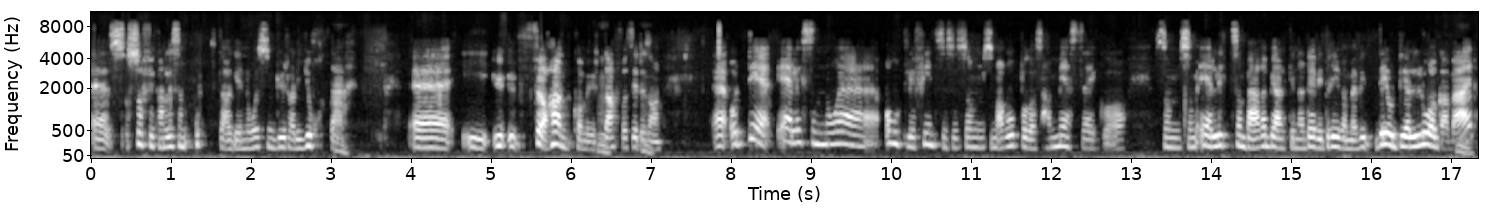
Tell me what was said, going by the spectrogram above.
eh, så, så fikk han liksom oppdage noe som Gud hadde gjort der. Eh, i, u, u, før han kom ut, da, for å si det sånn. Eh, og det er liksom noe ordentlig fint, synes jeg, som, som Europagos har med seg, og som, som er litt sånn bærebjelken av det vi driver med. Vi, det er jo dialogarbeid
